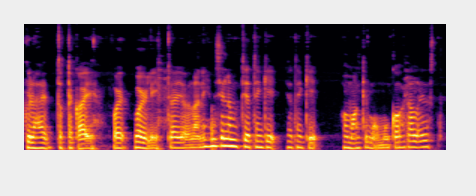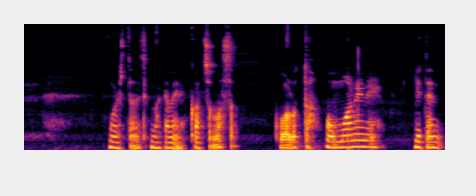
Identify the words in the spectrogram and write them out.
kyllähän totta kai voi, voi liittyä joillain ihmisillä, mutta jotenkin, jotenkin omankin mummun kohdalla just muistan, että kun mä kävin katsomassa kuollutta mummua, niin, niin miten,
